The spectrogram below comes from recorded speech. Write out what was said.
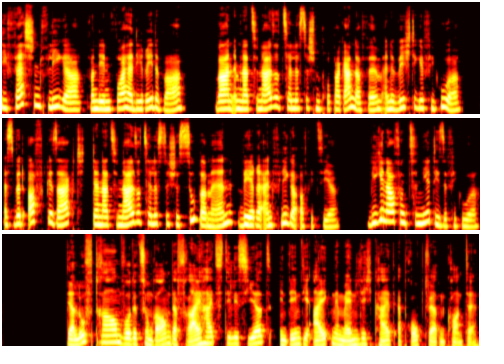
Die Fashion-Flieger, von denen vorher die Rede war, waren im nationalsozialistischen Propagandafilm eine wichtige Figur. Es wird oft gesagt, der nationalsozialistische Superman wäre ein Fliegeroffizier. Wie genau funktioniert diese Figur? Der Luftraum wurde zum Raum der Freiheit stilisiert, in dem die eigene Männlichkeit erprobt werden konnte.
